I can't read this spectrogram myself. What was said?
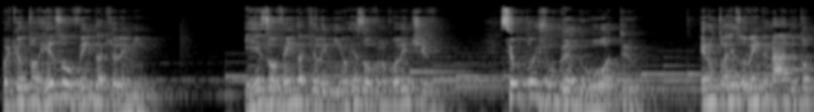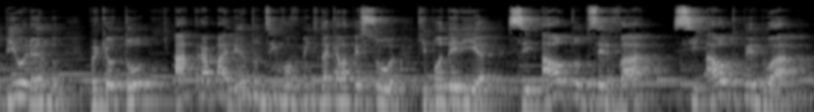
Porque eu estou resolvendo aquilo em mim. E resolvendo aquilo em mim, eu resolvo no coletivo. Se eu estou julgando o outro, eu não estou resolvendo nada, eu estou piorando, porque eu estou atrapalhando o desenvolvimento daquela pessoa que poderia se auto-observar, se auto-perdoar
